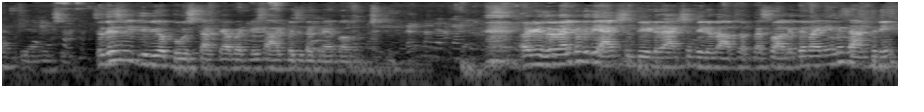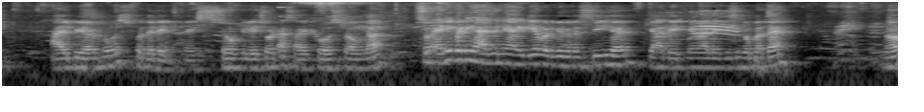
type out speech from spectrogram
That's the energy. So this will give you a boost ताकि आप at least 8 बजे तक रह पाओ. Okay, so welcome to the Action Theatre. Action Theatre में आप सबका स्वागत है. My name is Anthony. I'll be your host for the day. Next show के लिए छोटा सा एक host रहूँगा. So anybody has any idea what we're gonna see here? क्या देखने वाले किसी को पता है? No?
